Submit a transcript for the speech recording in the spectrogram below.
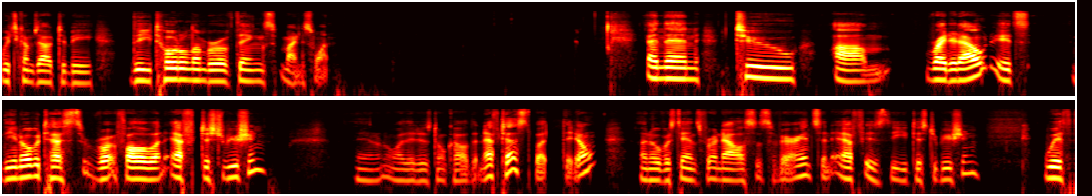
which comes out to be the total number of things minus one. And then to um, write it out, it's the ANOVA tests follow an F distribution. I don't know why they just don't call it an F test, but they don't. ANOVA stands for analysis of variance, and F is the distribution with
